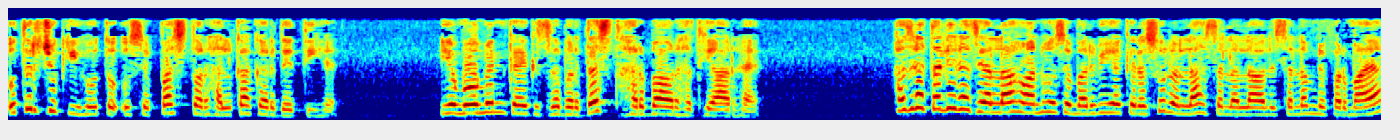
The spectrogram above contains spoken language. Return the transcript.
اتر چکی ہو تو اسے پست اور ہلکا کر دیتی ہے۔ یہ مومن کا ایک زبردست حربہ اور ہتھیار ہے۔ حضرت علی رضی اللہ عنہ سے مروی ہے کہ رسول اللہ صلی اللہ علیہ وسلم نے فرمایا،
